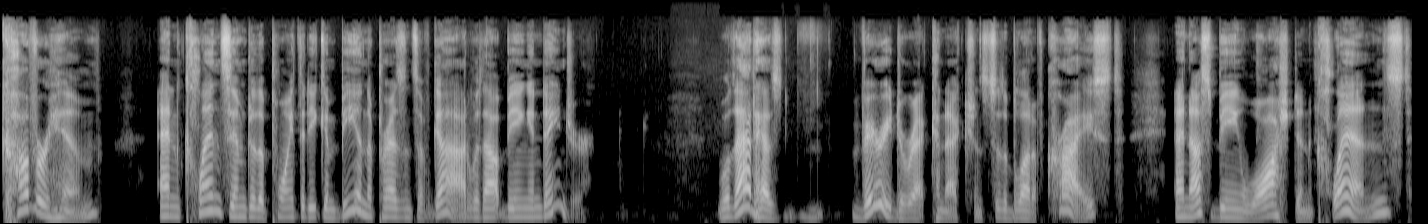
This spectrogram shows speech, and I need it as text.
cover him and cleanse him to the point that he can be in the presence of God without being in danger. Well, that has very direct connections to the blood of Christ and us being washed and cleansed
